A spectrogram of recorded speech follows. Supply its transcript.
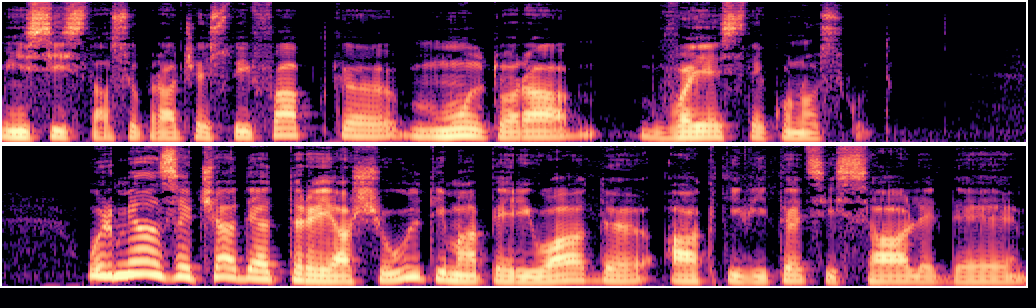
insist asupra acestui fapt că multora vă este cunoscut. Urmează cea de-a treia și ultima perioadă a activității sale de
